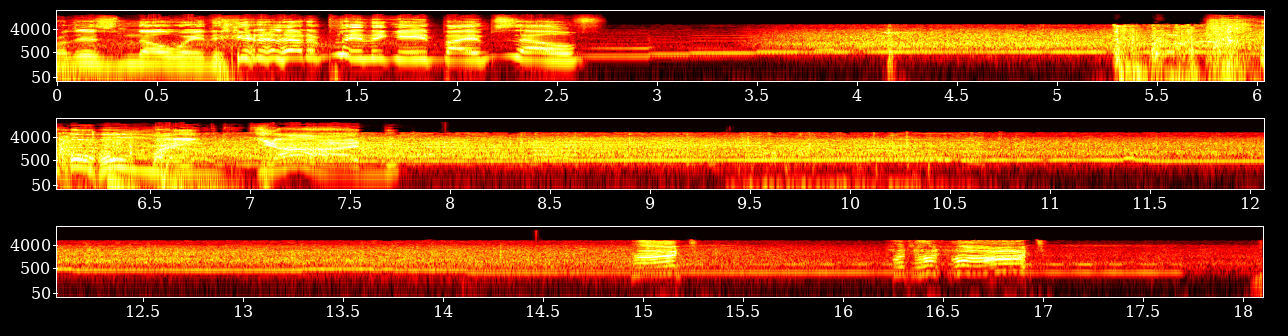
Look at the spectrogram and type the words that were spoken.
Bro, there's no way they're gonna let him play the game by himself. Oh my god. Hot, hot, hot, hot.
